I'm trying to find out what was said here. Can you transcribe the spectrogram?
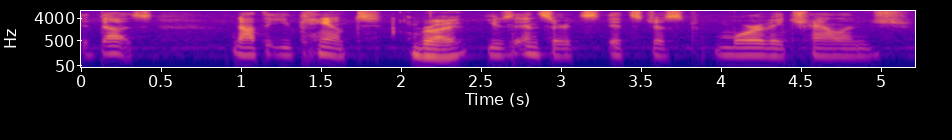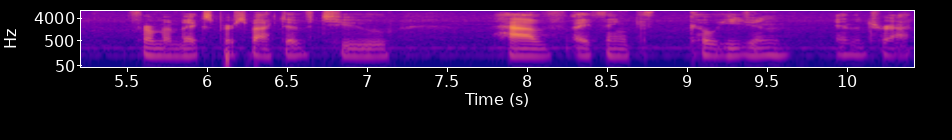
it does. Not that you can't Right. use inserts. It's just more of a challenge from a mix perspective to have, I think, cohesion in the track.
